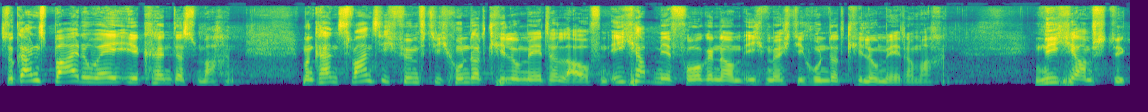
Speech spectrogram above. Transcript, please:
So ganz by the way, ihr könnt das machen. Man kann 20, 50, 100 Kilometer laufen. Ich habe mir vorgenommen, ich möchte 100 Kilometer machen. Nicht am Stück.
